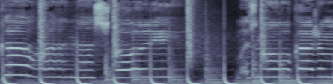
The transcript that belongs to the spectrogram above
кава на столі. Ми знову кажемо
